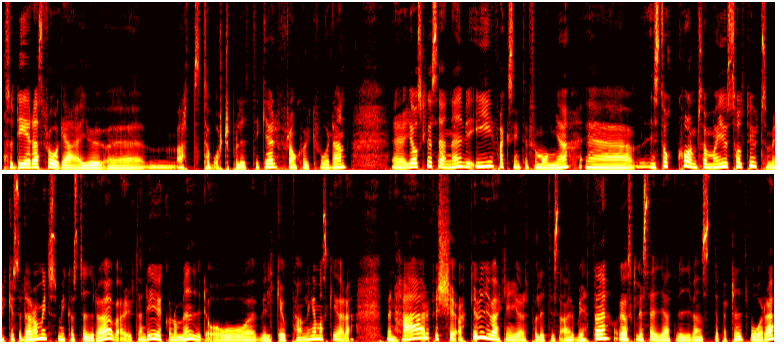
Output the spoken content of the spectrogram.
Så deras fråga är ju eh, att ta bort politiker från sjukvården. Eh, jag skulle säga nej, vi är faktiskt inte för många. Eh, I Stockholm så har man ju sålt ut så mycket så där har man inte så mycket att styra över utan det är ekonomi då och vilka upphandlingar man ska göra. Men här försöker vi verkligen göra ett politiskt arbete och jag skulle säga att vi i Vänsterpartiet, våra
